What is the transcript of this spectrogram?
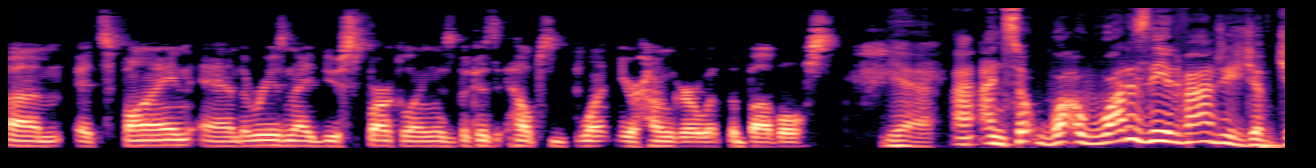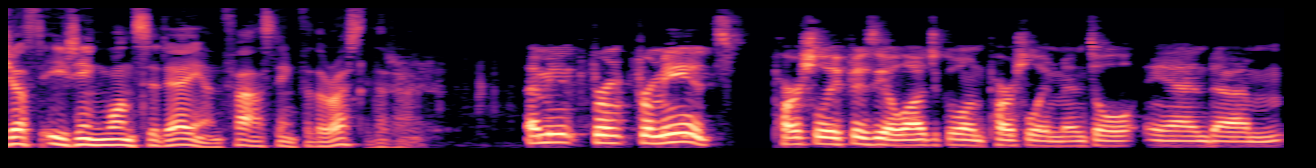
um, it's fine. And the reason I do sparkling is because it helps blunt your hunger with the bubbles. Yeah. And so, what, what is the advantage of just eating once a day and fasting for the rest of the time? I mean, for, for me, it's partially physiological and partially mental. And, um,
